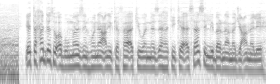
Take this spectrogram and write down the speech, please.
يتحدث أبو مازن هنا عن الكفاءة والنزاهة كأساس لبرنامج عمله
